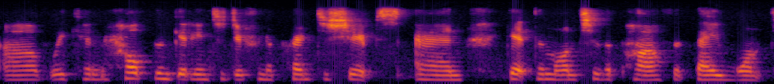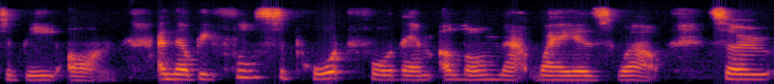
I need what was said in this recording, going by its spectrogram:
uh, we can help them get into different apprenticeships and get them onto the path that they want to be on. And there'll be full support for them along that way as well. So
